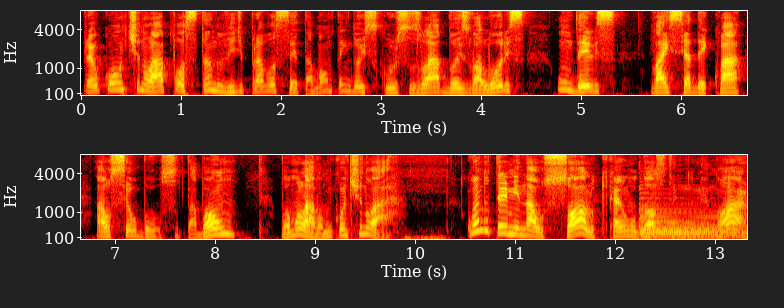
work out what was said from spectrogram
Para eu continuar postando vídeo para você, tá bom? Tem dois cursos lá, dois valores, um deles vai se adequar ao seu bolso, tá bom? Vamos lá, vamos continuar. Quando terminar o solo, que caiu no dó sustenido menor,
